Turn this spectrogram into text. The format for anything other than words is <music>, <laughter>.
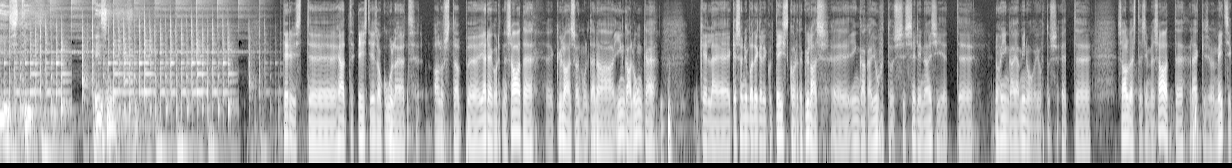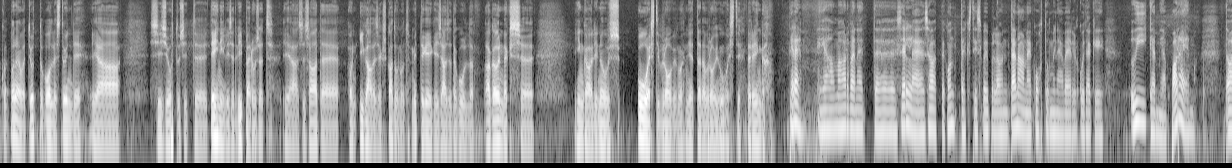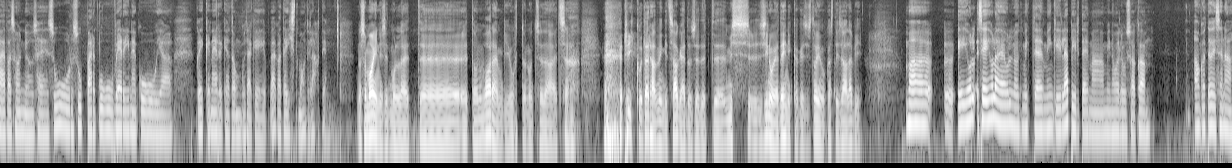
Eesti Esu. tervist, eh, head Eesti Eso kuulajad. alustab eh, järjekordne saade. külas on mul täna Inga Lunge, kelle, kes on juba tegelikult teist korda külas. Eh, Ingaga juhtus siis selline asi, et noh, Inga ja minuga juhtus, et salvestasime saate, rääkisime metsikult põnevat juttu poolteist tundi ja siis juhtusid tehnilised viperused ja see saade on igaveseks kadunud, mitte keegi ei saa seda kuulda, aga õnneks Inga oli nõus uuesti proovima, nii et täna proovime uuesti. tere, Inga! tere ja ma arvan, et selle saate kontekstis võib-olla on tänane kohtumine veel kuidagi õigem ja parem taevas on ju see suur superkuu, verine kuu ja kõik energiad on kuidagi väga teistmoodi lahti. No sa mainisid mulle, et, et on varemgi juhtunud seda, et sa <laughs> rikud ära mingid sagedused, et mis sinu ja tehnikaga siis toimub, kas te ei saa läbi? ma ei ole, see ei ole olnud mitte mingi läbiv teema minu elus, aga, aga tõesõna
